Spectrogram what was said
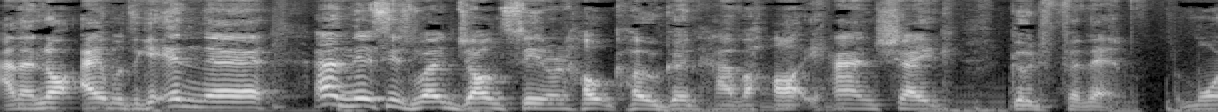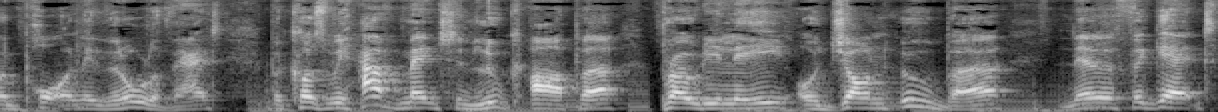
and they're not able to get in there. And this is when John Cena and Hulk Hogan have a hearty handshake. Good for them. But more importantly than all of that, because we have mentioned Luke Harper, Brodie Lee, or Jon Huber, never forget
